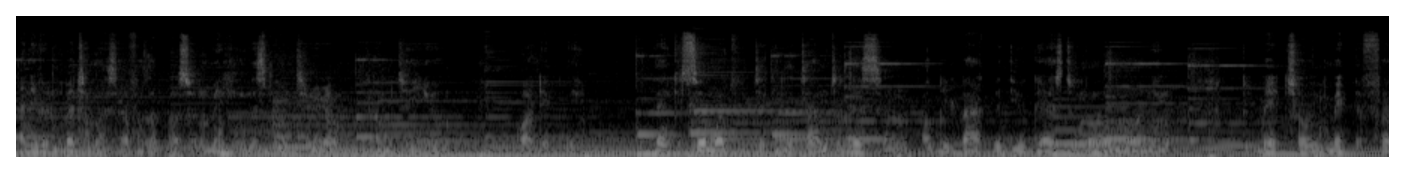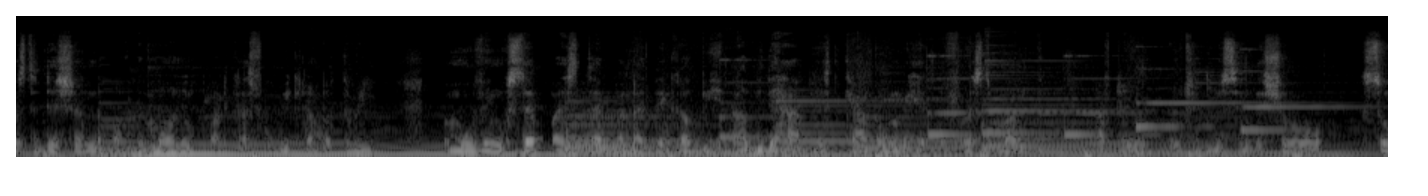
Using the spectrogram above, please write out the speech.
and even better myself as a person making this material come to you audibly. Thank you so much for taking the time to listen. I'll be back with you guys tomorrow morning to make sure we make the first edition of the morning podcast for week number three. We're moving step by step, and I think I'll be I'll be the happiest camper when we hit the first month after introducing the show so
